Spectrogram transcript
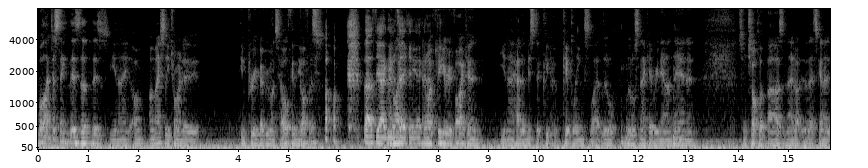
Well, I just think there's a, there's you know I'm, I'm actually trying to improve everyone's health in the office. That's the angle you're I, taking. and I figure if I can, you know have a Mr. Kip- Kipling's like little Mhm. little snack every now and then and some chocolate bars and that uh, that's going to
